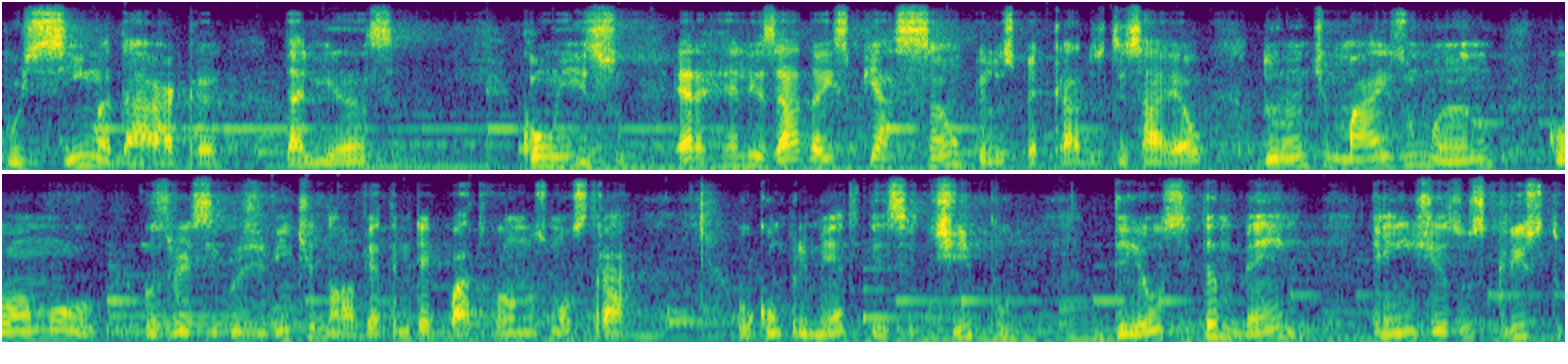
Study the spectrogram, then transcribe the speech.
por cima da arca da aliança. Com isso, era realizada a expiação pelos pecados de Israel durante mais um ano, como os versículos de 29 a 34 vão nos mostrar. O cumprimento desse tipo deu-se também em Jesus Cristo,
